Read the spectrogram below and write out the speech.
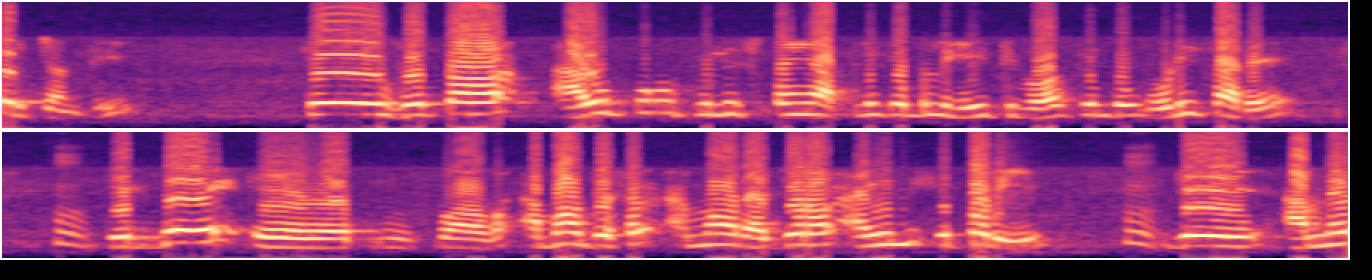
कर हुए तो पुलिस एप्लीकेबल होशारे आईन एपरी जे आमे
